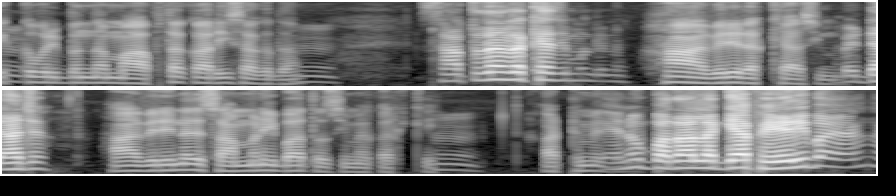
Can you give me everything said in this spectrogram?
ਇੱਕ ਵਾਰੀ ਬੰਦਾ ਮਾਫ ਤਾਂ ਕਰ ਹੀ ਸਕਦਾ। ਸੱਤ ਦਿਨ ਰੱਖਿਆ ਸੀ ਮੁੰਡੇ ਨੂੰ? ਹਾਂ ਵੀਰੇ ਰੱਖਿਆ ਸੀ। ਮੈਂ ਬੈੱਡਾਂ 'ਚ? ਹਾਂ ਵੀਰੇ ਇਹਨਾਂ ਦੇ ਸਾਹਮਣੇ ਹੀ ਬਾਤ ਸੀ ਮੈਂ ਕਰਕੇ। ਅੱਠਵੇਂ ਇਹਨੂੰ ਪਤਾ ਲੱਗਿਆ ਫੇਰ ਹੀ ਪਾਇਆ?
